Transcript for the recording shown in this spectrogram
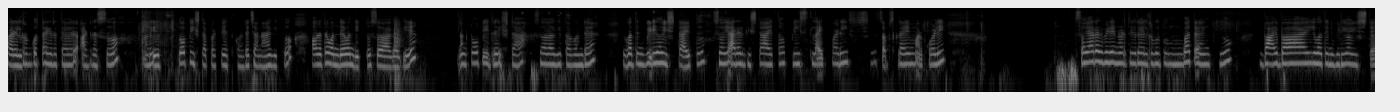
ಅವರೆಲ್ರಿಗೂ ಗೊತ್ತಾಗಿರುತ್ತೆ ಆ ಡ್ರೆಸ್ಸು ನೋಡಿ ಟೋಪಿ ಇಷ್ಟಪಟ್ಟು ಎತ್ಕೊಂಡೆ, ಚೆನ್ನಾಗಿತ್ತು. ಅವನ ಹತ್ರ ಒಂದೇ ಒಂದು ಇತ್ತು ಸೊ ಹಾಗಾಗಿ ನಂಗೆ ಟೋಪಿ ಇದ್ದರೆ ಇಷ್ಟ. ಸೊ ಹಾಗಾಗಿ ತಗೊಂಡೆ. ಇವತ್ತಿನ ವಿಡಿಯೋ ಇಷ್ಟ ಆಯಿತು. ಸೊ ಯಾರ್ಯಾರಿಗೆ ಇಷ್ಟ ಆಯಿತೋ ಪ್ಲೀಸ್ ಲೈಕ್ ಮಾಡಿ ಸಬ್ಸ್ಕ್ರೈಬ್ ಮಾಡ್ಕೊಳ್ಳಿ. ಸೊ ಯಾರ್ಯಾರು ವಿಡಿಯೋ ನೋಡ್ತಿದ್ರೆ ಎಲ್ರಿಗೂ ತುಂಬ ಥ್ಯಾಂಕ್ ಯು ಬಾಯ್ ಬಾಯ್ ಇವತ್ತಿನ ವಿಡಿಯೋ ಇಷ್ಟೇ.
